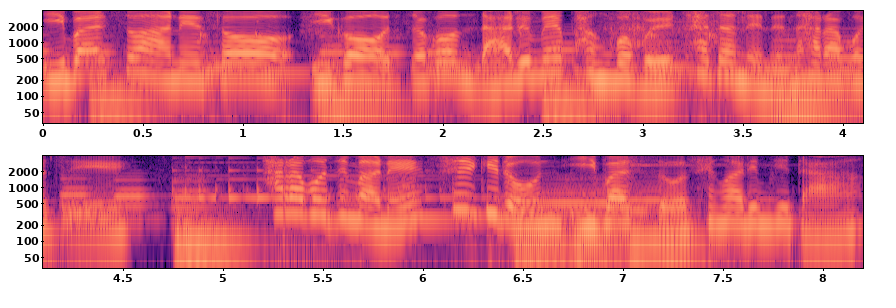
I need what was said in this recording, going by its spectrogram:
이발소 안에서 이것저것 나름의 방법을 찾아내는 할아버지. 할아버지만의 슬기로운 이발소 생활입니다.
